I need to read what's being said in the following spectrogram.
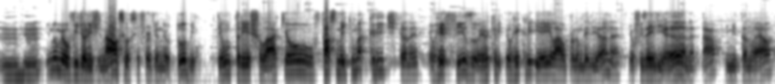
Uhum. E no meu vídeo original, se você for ver no YouTube, tem um trecho lá que eu faço meio que uma crítica, né? Eu refiz, o- eu, recri- eu recriei lá o programa da Eliana, né? eu fiz a Eliana e tal, imitando ela.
